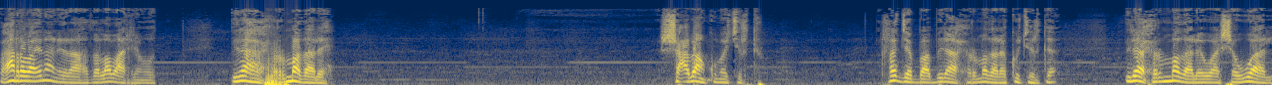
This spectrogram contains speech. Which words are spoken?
Waxaan rabaa inaan idhaahdo laba arrimood. Bilaha xurmada leh shacbaan kuma jirto. Rajab baa bilaha xurmada leh ku jirta. Bilaha xurmada leh waa shawaal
